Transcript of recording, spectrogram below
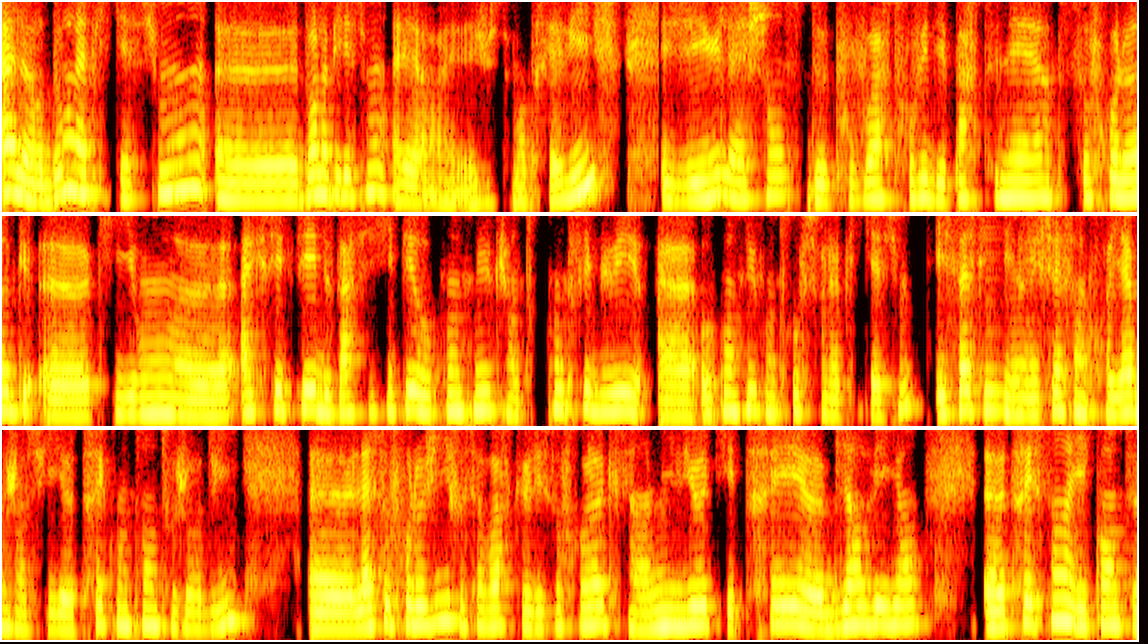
Alors, dans l'application, dans l'application, elle, est justement très riche. J'ai eu la chance de pouvoir trouver des partenaires, sophrologues qui ont accepté de participer au contenu, qui ont contribué au contenu qu'on trouve sur l'application. Et ça, c'est une richesse incroyable. J'en suis très contente aujourd'hui. la sophrologie, il faut savoir que les sophrologues, c'est un milieu qui est très bienveillant, très sain. Et quand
